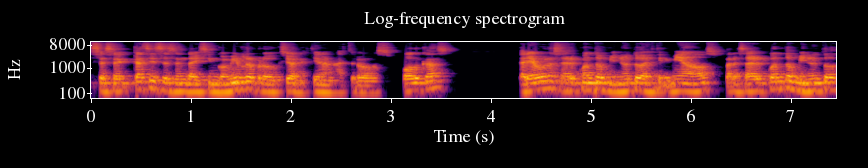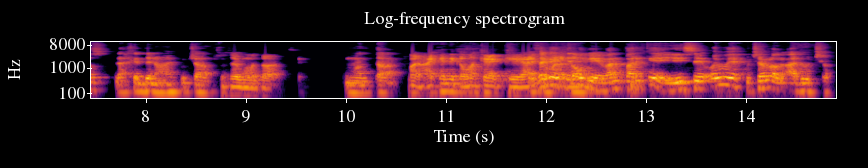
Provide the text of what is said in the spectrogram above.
Sese- casi 65.000 reproducciones tienen nuestros podcasts. Estaría bueno saber cuántos minutos streameados para saber cuántos minutos la gente nos ha escuchado. No sé cómo está. Un montón. Bueno, hay gente que más que, que Pensá que hay gente que va al parque y dice, hoy voy a escucharlo a Lucho.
